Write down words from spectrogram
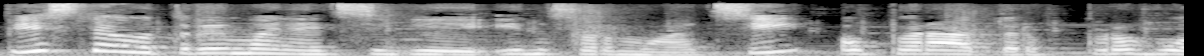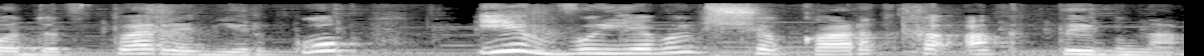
Після отримання цієї інформації оператор проводив перевірку і виявив, що картка активна.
